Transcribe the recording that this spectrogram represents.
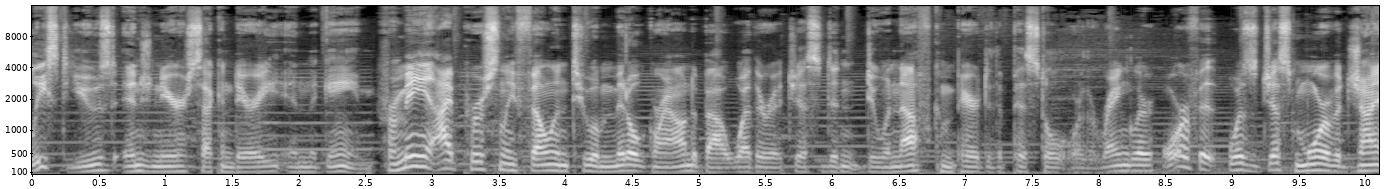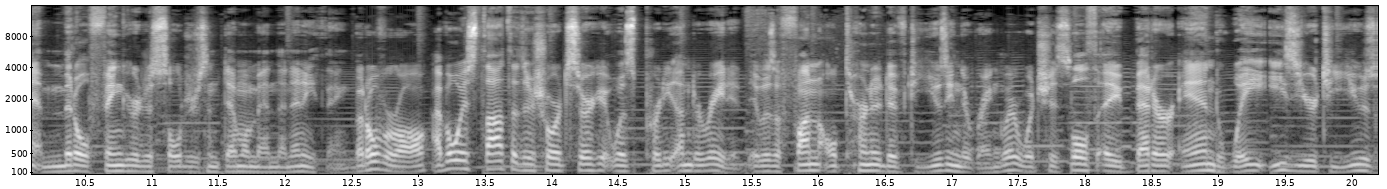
least used engineer secondary in the game. For me, I personally fell into a middle ground about whether it just didn't do enough compared to the pistol or the Wrangler, or if it was just more of a giant middle finger to soldiers and demo men than anything. But overall, I've always thought that the short circuit was pretty underrated. It was a fun alternative to using the Wrangler, which is both a better and way easier to use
